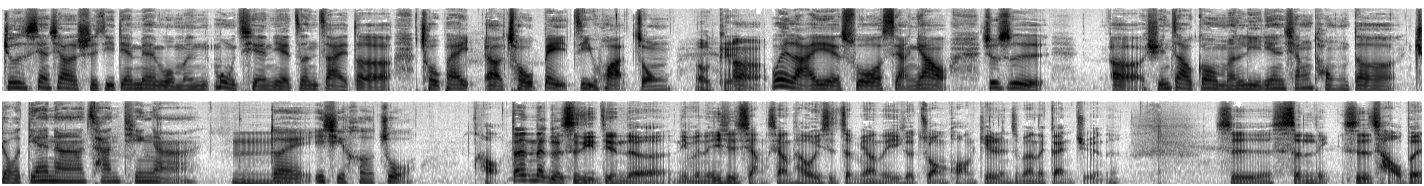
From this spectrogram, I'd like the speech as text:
就是线下的实体店面，我们目前也正在的筹备呃筹备计划中。OK，嗯，未来也说想要就是呃寻找跟我们理念相同的酒店啊、餐厅啊，嗯，对，一起合作。好，但那个实体店的你们的一些想象，它会是怎么样的一个装潢，给人怎么样的感觉呢？是森林，是草本，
